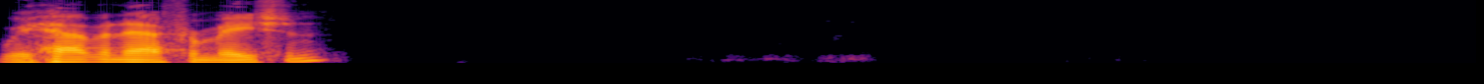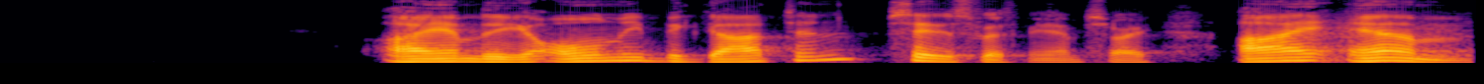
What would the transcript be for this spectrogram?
We have an affirmation. I am the only begotten. Say this with me, I'm sorry. I am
